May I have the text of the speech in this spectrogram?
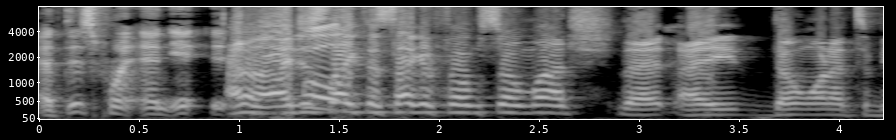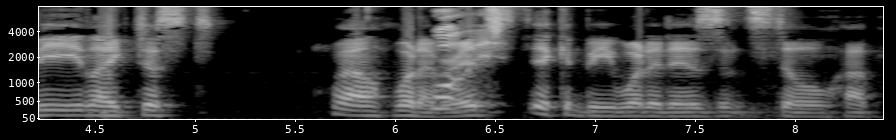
at this point, and it, it- I don't know. I just Well- like the second film so much that I don't want it to be like just well, whatever. Well, it's it could be what it is and still have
